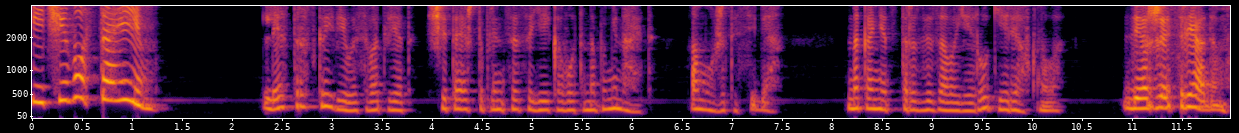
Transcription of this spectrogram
«И чего стоим?» Лестра скривилась в ответ, считая, что принцесса ей кого-то напоминает а может и себя. Наконец-то развязала ей руки и рявкнула. «Держись рядом!»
